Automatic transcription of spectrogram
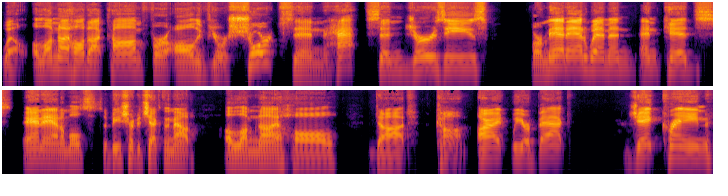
well. Alumnihall.com for all of your shorts and hats and jerseys for men and women and kids and animals. So be sure to check them out. Alumnihall.com. All right, we are back. Jake Crain,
